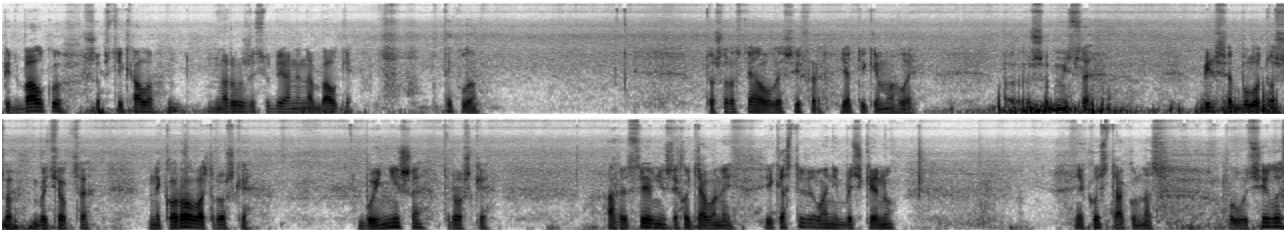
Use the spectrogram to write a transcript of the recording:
під балку, щоб стікало наружу сюди, а не на балки. Текло. То, що розтягували шифер, як тільки могли. Е, Щоб місце більше було, то що бичок це не корова трошки буйніше, трошки агресивніше, хоча вони і кастрировані бички, ну якось так у нас вийшло.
